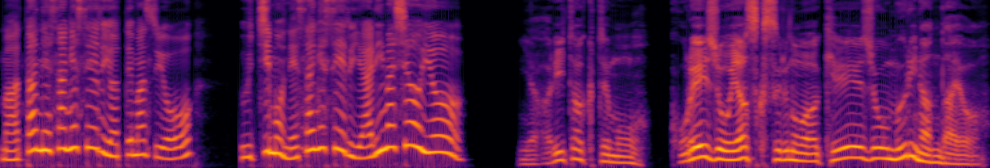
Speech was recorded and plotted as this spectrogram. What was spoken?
また値下げセールやってますよ。うちも値下げセールやりましょうよ。やりたくても、これ以上安くするのは経営上無理なんだよ。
